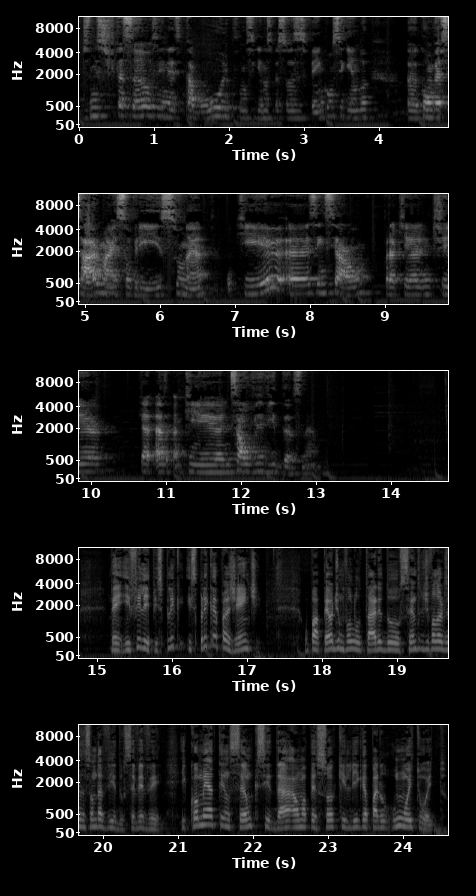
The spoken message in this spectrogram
desmistificação assim, desse tabu, conseguindo as pessoas vêm conseguindo uh, conversar mais sobre isso, né? O que é essencial para que a gente que a, que a gente salve vidas, né? Bem, e Felipe, explica, explica pra gente o papel de um voluntário do Centro de Valorização da Vida, o CVV, e como é a atenção que se dá a uma pessoa que liga para o 188.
